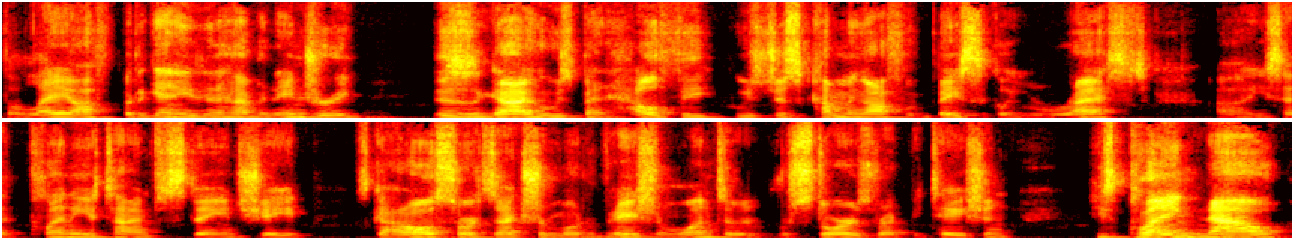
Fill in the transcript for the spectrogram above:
the layoff, but again, he didn't have an injury. This is a guy who's been healthy, who's just coming off of basically rest. Uh, he's had plenty of time to stay in shape. He's got all sorts of extra motivation. One to restore his reputation. He's playing now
